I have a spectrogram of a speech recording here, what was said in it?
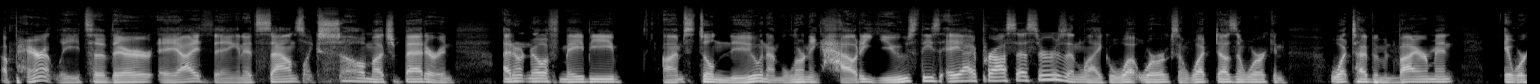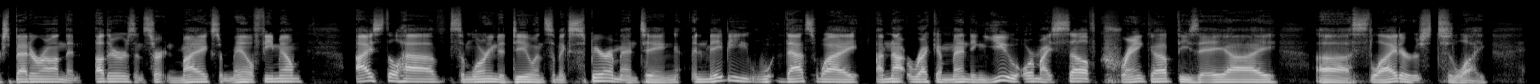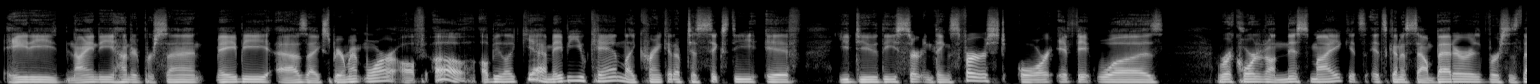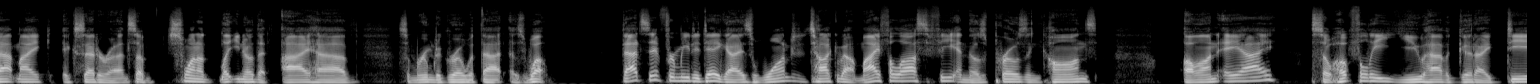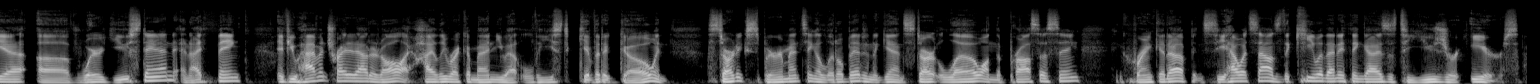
apparently to their AI thing, and it sounds like so much better. And I don't know if maybe I'm still new and I'm learning how to use these AI processors and like what works and what doesn't work and what type of environment it works better on than others and certain mics or male, female. I still have some learning to do and some experimenting. And maybe that's why I'm not recommending you or myself crank up these AI uh, sliders to like 80, 90, 100%. Maybe as I experiment more, I'll, oh, I'll be like, yeah, maybe you can like crank it up to 60 if you do these certain things first, or if it was recorded on this mic, it's it's going to sound better versus that mic, etc. And so just want to let you know that I have some room to grow with that as well. That's it for me today, guys. Wanted to talk about my philosophy and those pros and cons on AI. So hopefully you have a good idea of where you stand. And I think if you haven't tried it out at all, I highly recommend you at least give it a go and start experimenting a little bit. And again, start low on the processing and crank it up and see how it sounds. The key with anything, guys, is to use your ears.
